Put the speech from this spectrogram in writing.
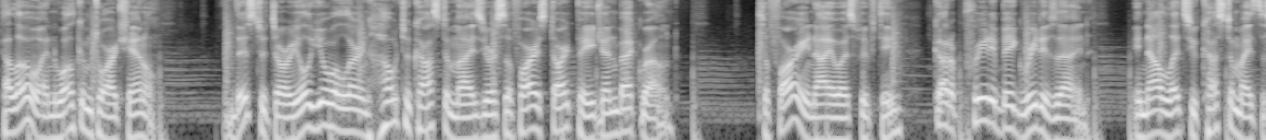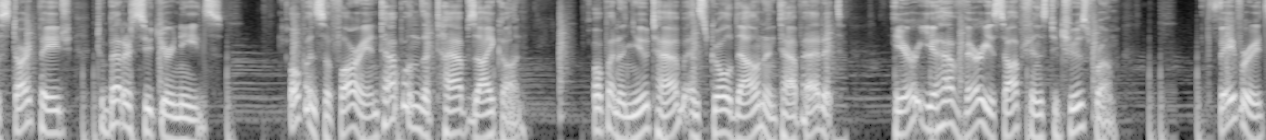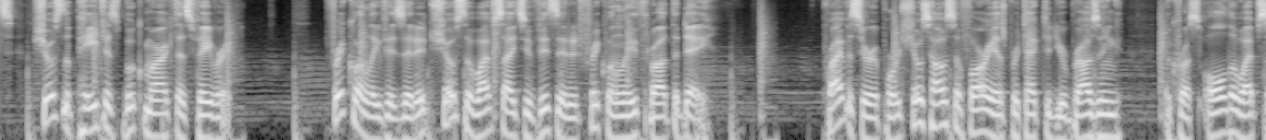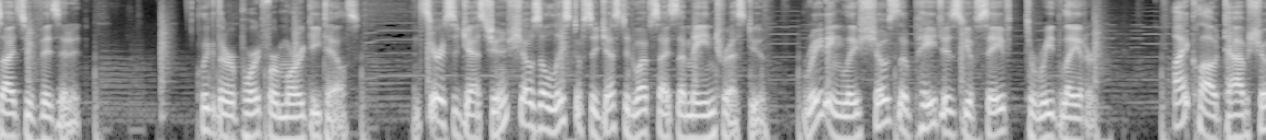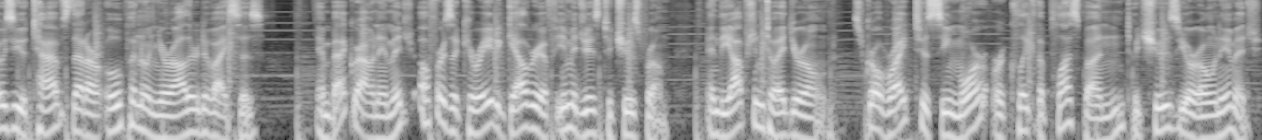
Hello and welcome to our channel. In this tutorial you will learn how to customize your Safari start page and background. Safari in iOS 15 got a pretty big redesign. It now lets you customize the start page to better suit your needs. Open Safari and tap on the tabs icon. Open a new tab and scroll down and tap Edit. Here you have various options to choose from. Favorites shows the pages bookmarked as favorite. Frequently visited shows the websites you visited frequently throughout the day. Privacy report shows how Safari has protected your browsing across all the websites you visited. Click the report for more details. And Siri Suggestion shows a list of suggested websites that may interest you. Reading List shows the pages you've saved to read later. iCloud tab shows you tabs that are open on your other devices. And Background Image offers a curated gallery of images to choose from, and the option to add your own. Scroll right to see more or click the plus button to choose your own image.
